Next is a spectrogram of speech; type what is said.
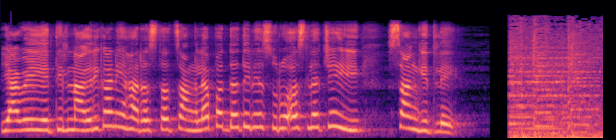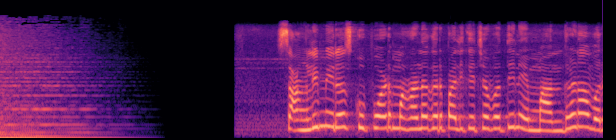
यावेळी येथील नागरिकांनी हा रस्ता चांगल्या पद्धतीने सुरू असल्याचेही सांगितले. सांगली मिरज कुपवाड महानगरपालिकेच्या वतीने मानधनावर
